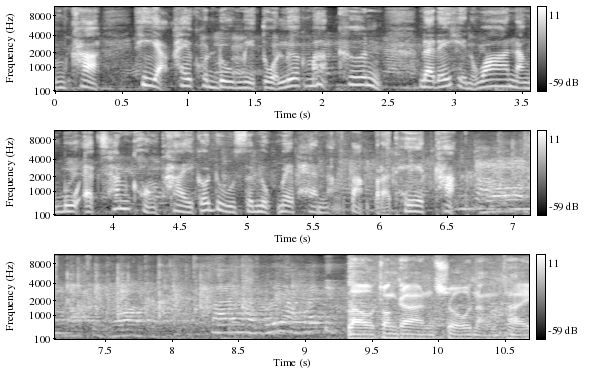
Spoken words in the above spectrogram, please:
ำค่ะ ที่อยากให้คนดูมีตัวเลือกมากขึ้น และได้เห็นว่าหนังบูแอคชั่นของไทยก็ดูสนุกไม่แพ้หนังต่างประเทศค่ะ ใช่ค่ะก็อยากให้ติดเราต้องการโชว์หนังไทย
